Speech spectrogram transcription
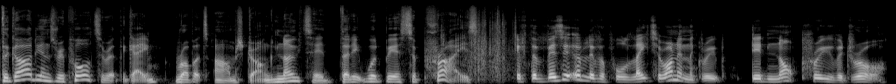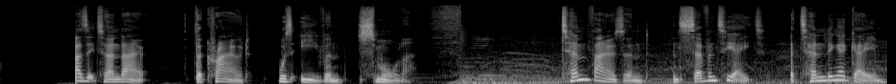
The Guardian's reporter at the game, Robert Armstrong, noted that it would be a surprise if the visit of Liverpool later on in the group did not prove a draw. As it turned out, the crowd was even smaller. 10,078 attending a game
